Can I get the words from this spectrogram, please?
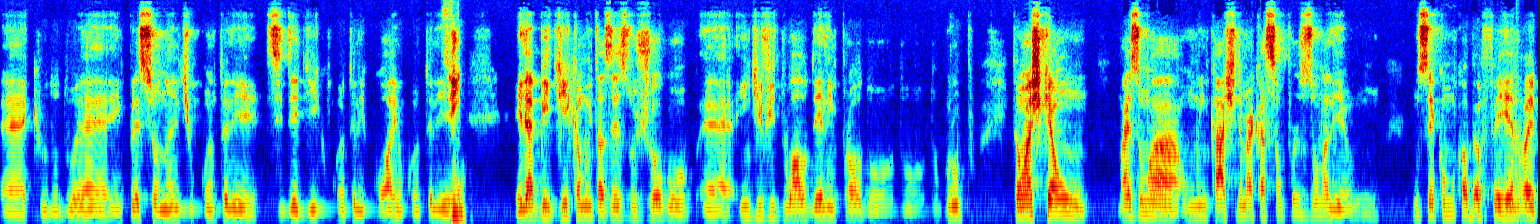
é, que o Dudu é impressionante o quanto ele se dedica, o quanto ele corre, o quanto ele, Sim. Ele abdica muitas vezes o jogo é, individual dele em prol do, do, do, grupo. Então acho que é um mais uma, um encaixe de marcação por zona ali. Eu não, não sei como o Abel Ferreira vai,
